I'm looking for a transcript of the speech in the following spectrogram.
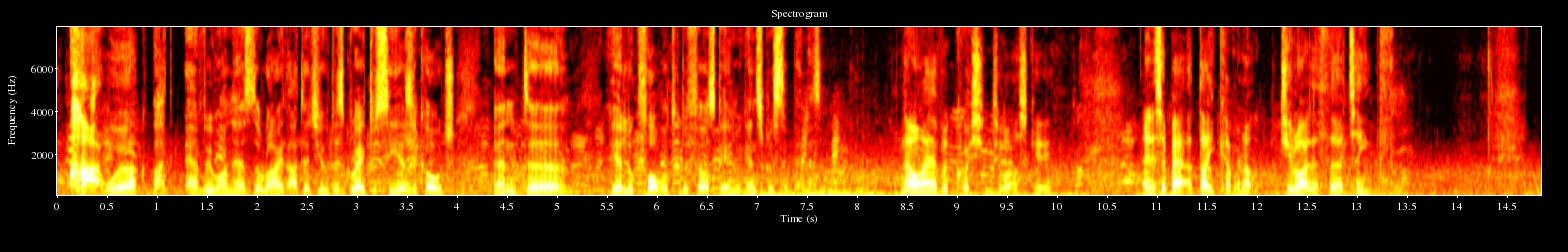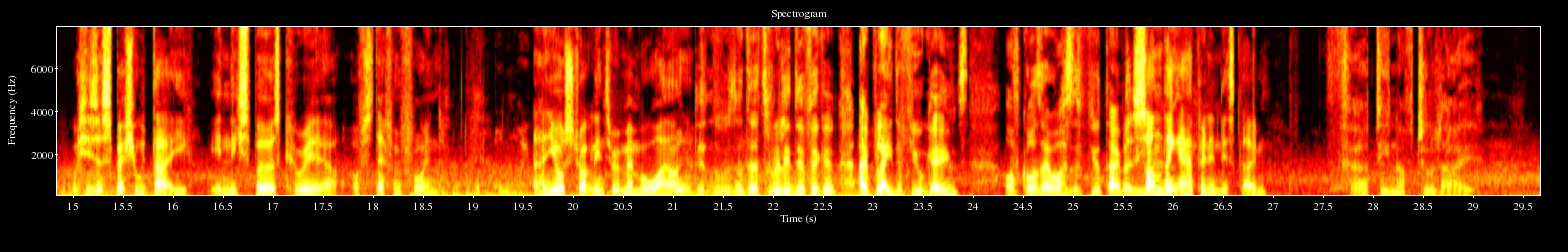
Hard work, but everyone has the right attitude. It's great to see as a coach, and uh, yeah, look forward to the first game against Crystal Palace. Now I have a question to ask you, and it's about a date coming up, July the 13th which is a special day in the Spurs career of Steffen Freund. And you're struggling to remember why, aren't oh, you? Oh, that's really difficult. I played a few games. Of course, I was a few times. But something there. happened in this game. 13th of July.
